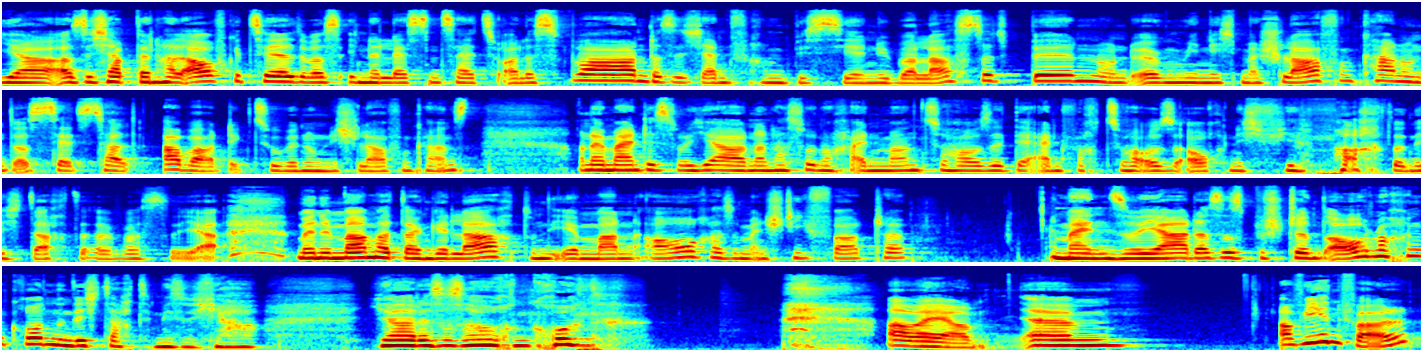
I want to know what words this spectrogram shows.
ja, also ich habe dann halt aufgezählt, was in der letzten Zeit so alles war und dass ich einfach ein bisschen überlastet bin und irgendwie nicht mehr schlafen kann und das setzt halt abartig zu, wenn du nicht schlafen kannst. Und er meinte so, ja, und dann hast du noch einen Mann zu Hause, der einfach zu Hause auch nicht viel macht und ich dachte einfach so, ja, meine Mom hat dann gelacht und ihr Mann auch, also mein Stiefvater meinten so, ja, das ist bestimmt auch noch ein Grund und ich dachte mir so, ja, ja, das ist auch ein Grund. Aber ja, ähm, auf jeden Fall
